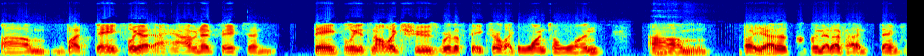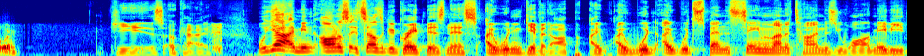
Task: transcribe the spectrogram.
Um, but thankfully, I, I haven't had fakes, and thankfully, it's not like shoes where the fakes are like one to one. Um, but yeah, that's something that I've had. Thankfully. Jeez. Okay. Well, yeah, I mean, honestly, it sounds like a great business. I wouldn't give it up. I, I would I would spend the same amount of time as you are, maybe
